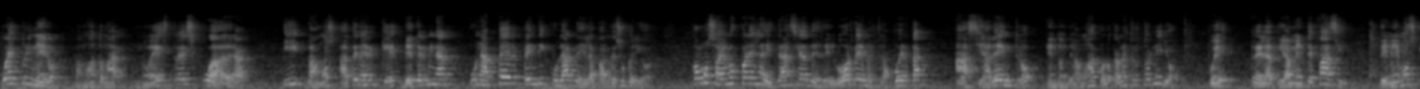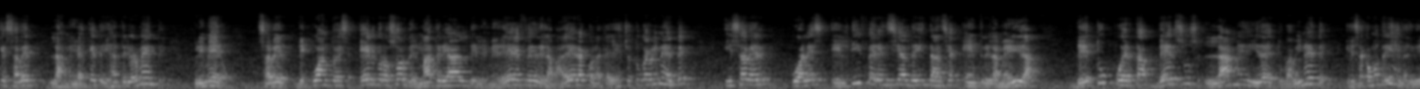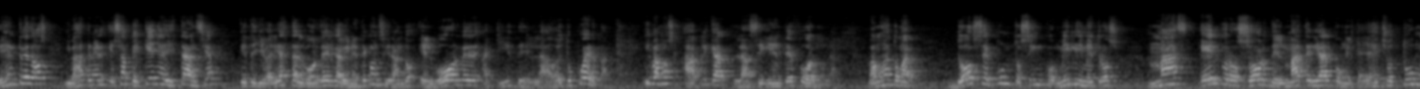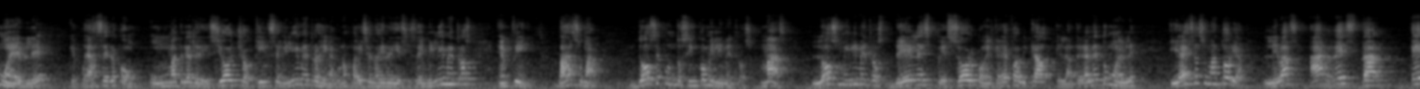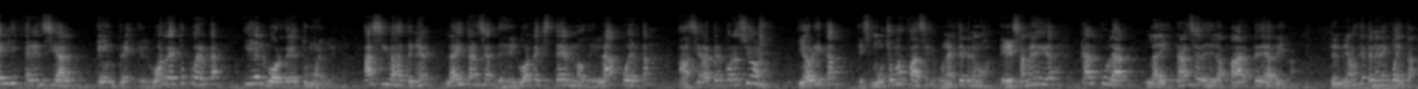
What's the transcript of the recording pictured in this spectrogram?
Pues primero vamos a tomar nuestra escuadra y vamos a tener que determinar una perpendicular desde la parte superior. ¿Cómo sabemos cuál es la distancia desde el borde de nuestra puerta hacia adentro en donde vamos a colocar nuestros tornillos? Pues relativamente fácil. Tenemos que saber las medidas que te dije anteriormente. Primero, saber de cuánto es el grosor del material, del MDF, de la madera con la que hayas hecho tu gabinete y saber cuál es el diferencial de distancia entre la medida de tu puerta versus la medida de tu gabinete. Esa, como te dije, la divides entre dos y vas a tener esa pequeña distancia que te llevaría hasta el borde del gabinete considerando el borde aquí del lado de tu puerta. Y vamos a aplicar la siguiente fórmula. Vamos a tomar 12.5 milímetros más el grosor del material con el que hayas hecho tu mueble, que puedes hacerlo con un material de 18 15 milímetros, en algunos países lo hay de 16 milímetros, en fin, vas a sumar 12.5 milímetros más los milímetros del espesor con el que hayas fabricado el lateral de tu mueble y a esa sumatoria le vas a restar el diferencial entre el borde de tu puerta y el borde de tu mueble. Así vas a tener la distancia desde el borde externo de la puerta hacia la perforación. Y ahorita es mucho más fácil, una vez que tenemos esa medida, calcular la distancia desde la parte de arriba. Tendríamos que tener en cuenta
